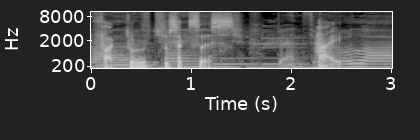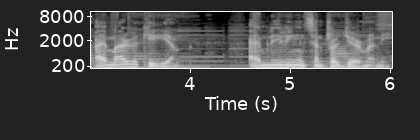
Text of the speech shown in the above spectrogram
factor to success. Hi, I'm Mario Kilian. I'm living in central Germany.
